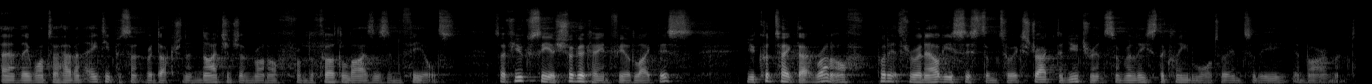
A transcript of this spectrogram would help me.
and they want to have an 80% reduction in nitrogen runoff from the fertilizers in fields. So if you see a sugarcane field like this, you could take that runoff, put it through an algae system to extract the nutrients and release the clean water into the environment.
